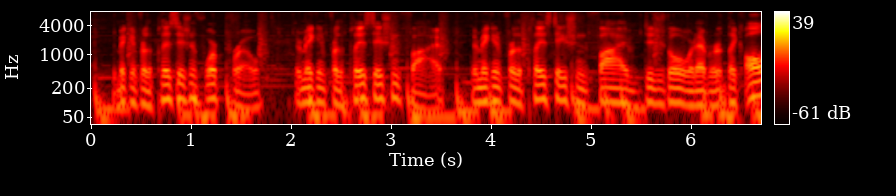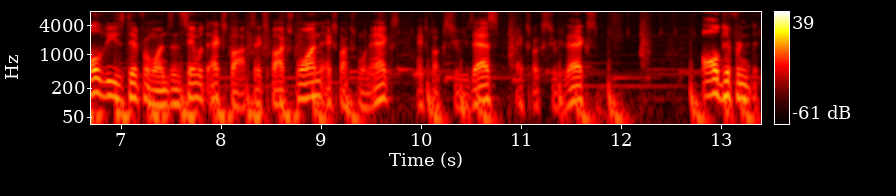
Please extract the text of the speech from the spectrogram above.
they're making it for the PlayStation 4 Pro, they're making for the PlayStation 5, they're making for the PlayStation 5 digital or whatever, like all these different ones. And same with Xbox Xbox One, Xbox One X, Xbox Series S, Xbox Series X, all different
